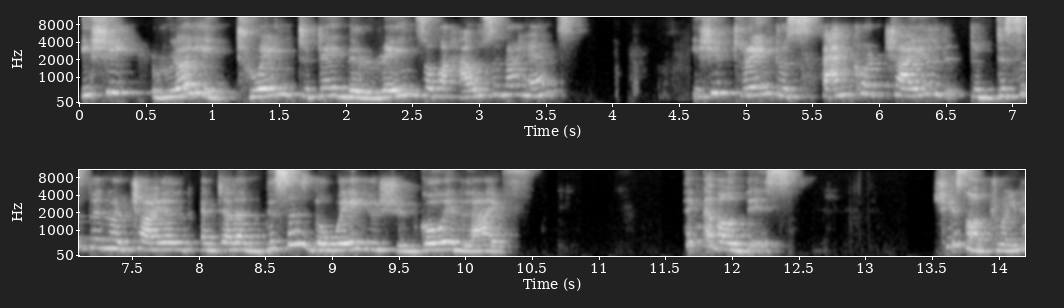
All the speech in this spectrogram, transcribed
Is she really trained to take the reins of a house in her hands? Is she trained to spank her child, to discipline her child and tell her, this is the way you should go in life? Think about this. She's not trained.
